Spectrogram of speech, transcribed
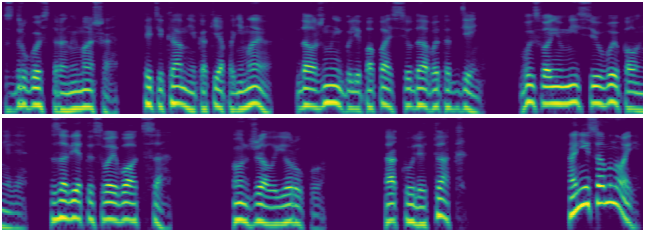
С другой стороны, Маша, эти камни, как я понимаю, должны были попасть сюда в этот день. Вы свою миссию выполнили, заветы своего отца. Он сжал ее руку. А коли так... «Они со мной!»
